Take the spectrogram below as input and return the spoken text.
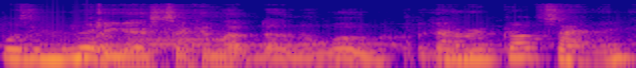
was in the middle. Okay, guys, second lap done. Whoa. Okay. I ripped off Simon.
